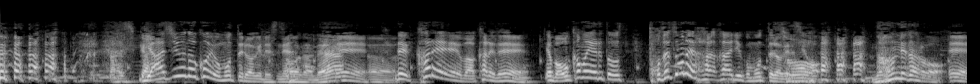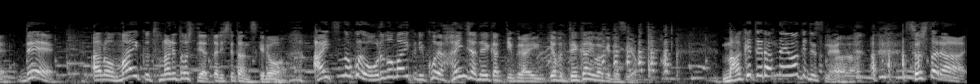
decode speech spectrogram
確かに野獣の声を持ってるわけですね。そうだねええうんで、彼は彼で、やっぱオカマやると、とてつもない破壊力を持ってるわけですよ。なんでだろう。ええで、あの、マイク隣同士でやったりしてたんですけど、あいつの声俺のマイクに声入んじゃねえかっていうぐらい、やっぱでかいわけですよ。負けてらんないわけですね。そしたら、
